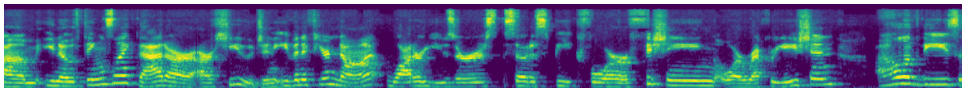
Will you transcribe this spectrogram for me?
Um, you know, things like that are are huge. And even if you're not water users, so to speak, for fishing or recreation all of these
